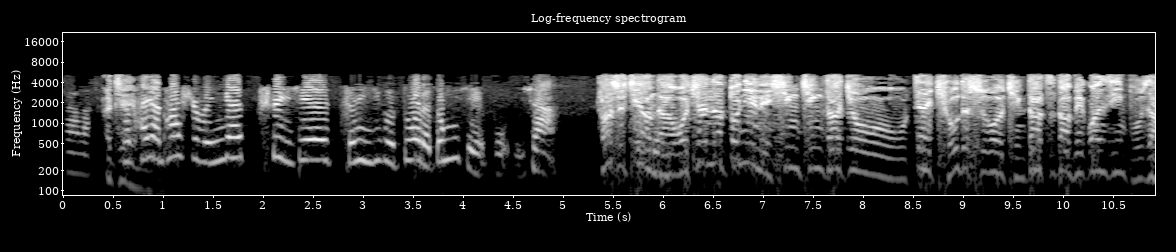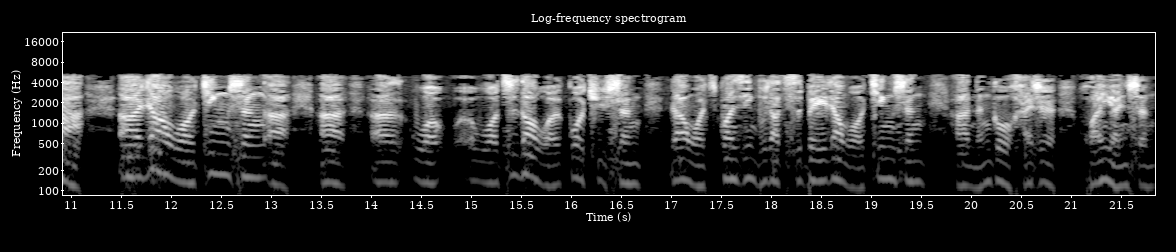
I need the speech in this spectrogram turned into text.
明白了。那台长，他是不是应该吃一些雌性激素多的东西补一下？他是这样的，我劝他多念点心经，他就在求的时候，请大慈大悲观世音菩萨啊，让我今生啊啊啊，我我我知道我过去生，让我观世音菩萨慈悲，让我今生啊能够还是还原生，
